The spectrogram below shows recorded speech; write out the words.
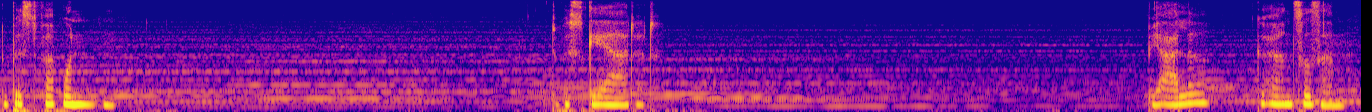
Du bist verbunden. Du bist geerdet. Wir alle gehören zusammen.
